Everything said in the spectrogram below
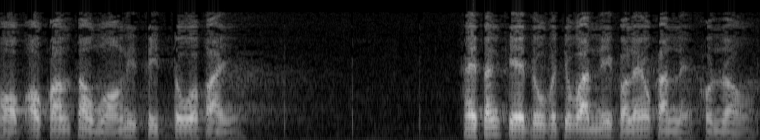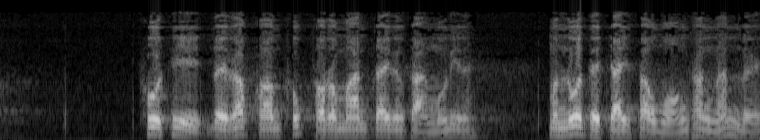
หอบเอาความเศร้าหมองนี่ติดตัวไป ให้สังเกตดูปัจจุบันนี้ก็แล้วกันแหละ คนเรา ผู้ที่ได้รับความทุกข์ทรมานใจต่างๆหมูนี่นะมันรู้แต่ใจเศร้าหมองทั้งนั้นเลย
